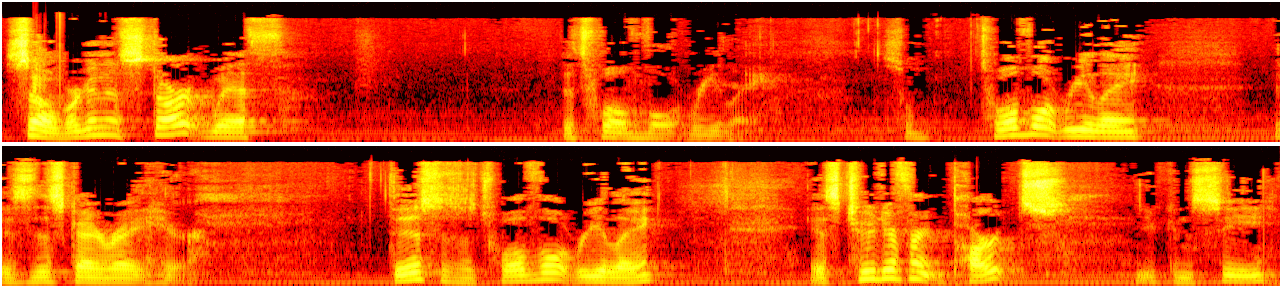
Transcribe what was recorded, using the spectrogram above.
So we're going to start with the 12 volt relay. So 12 volt relay is this guy right here. This is a 12 volt relay. It's two different parts. You can see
